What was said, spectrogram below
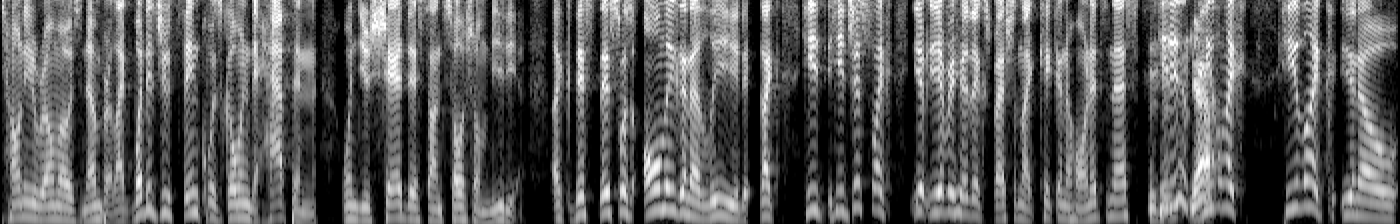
Tony Romo's number? Like what did you think was going to happen when you shared this on social media? Like this this was only going to lead like he he just like you, you ever hear the expression like kicking a hornet's nest? Mm-hmm. He didn't yeah. he like he like you know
